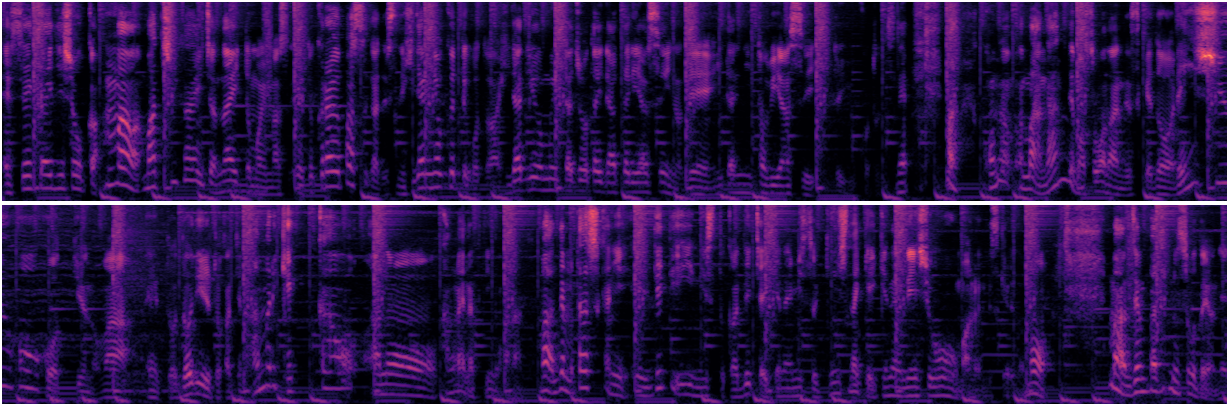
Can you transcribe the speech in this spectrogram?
えー、正解でしょうか？まあ、間違いじゃないと思います。えっ、ー、と、クラウパスがですね、左に置くってことは、左を向いた状態で当たりやすいので、左に飛びやすいということですね。まあ、この、まあ、何でもそうなんですけど、練習方法っていうのは、えっ、と、ドリルとかっていうのは、あんまり結果を、あの考えなくていいのかな。まあ、でも確かに、え出ていいミスとか出ちゃいけないミスを気にしなきゃいけない練習方法もあるんですけれども、まあ、全般的にそうだよね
